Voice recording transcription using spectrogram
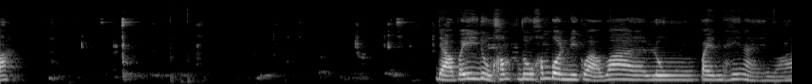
วะ เดี๋ยวไปดูข้างดูข้างบนดีกว่าว่าลุงไปที่ไหนวะ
